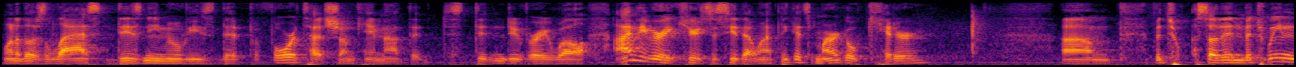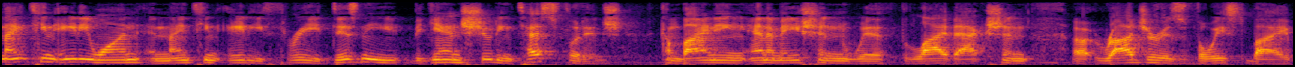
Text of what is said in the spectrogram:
one of those last Disney movies that before Touchstone came out that just didn't do very well. I'd be very curious to see that one. I think it's Margot Kidder um, bet- so then, between 1981 and 1983, Disney began shooting test footage combining animation with live action. Uh, Roger is voiced by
